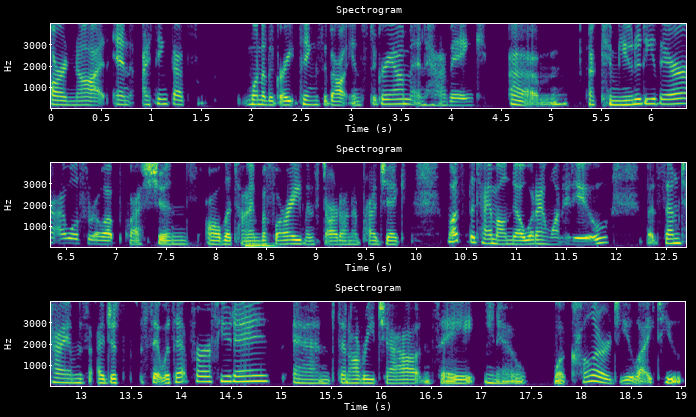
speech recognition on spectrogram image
are not and i think that's one of the great things about instagram and having um, a community there i will throw up questions all the time before i even start on a project. Most of the time i'll know what i want to do but sometimes i just sit with it for a few days and then i'll reach out and say you know what color do you like? Do you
